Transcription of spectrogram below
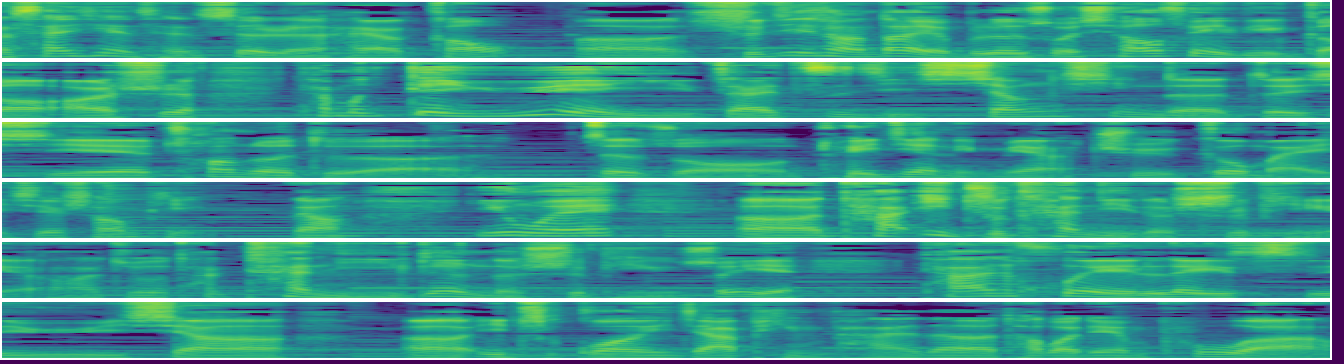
三线城市的人还要高啊，实际上倒也不是说消费力高，而是他们更愿意在自己相信的这些创作者这种推荐里面去购买一些商品啊，因为呃他一直看你的视频啊，就是他看你一个人的视频，所以他会类似于像呃一直逛一家品牌的淘宝店铺啊，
